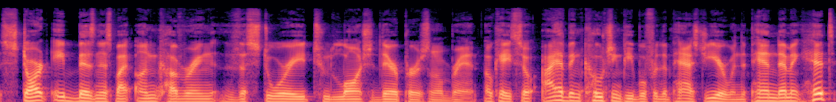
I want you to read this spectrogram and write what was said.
start a business by uncovering the story to launch their personal brand. Okay, so I have been coaching people for the past year. When the pandemic hit,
